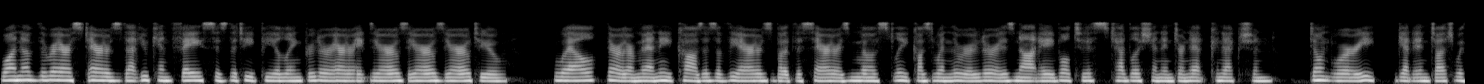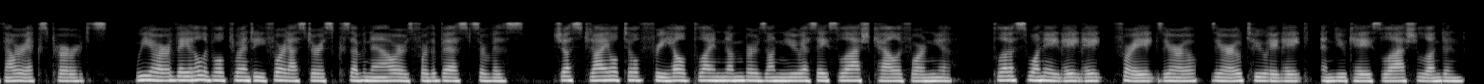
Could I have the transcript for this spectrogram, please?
One of the rarest errors that you can face is the TP Link Router Error 80002. Well, there are many causes of the errors, but this error is mostly caused when the router is not able to establish an internet connection. Don't worry, get in touch with our experts. We are available 24 7 hours for the best service. Just dial toll free helpline numbers on USA slash California plus 1888 480 0288 and UK slash London.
